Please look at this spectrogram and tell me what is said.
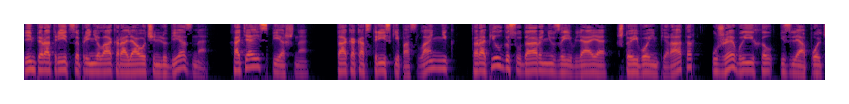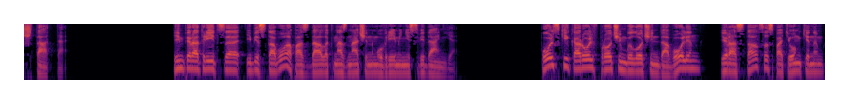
Императрица приняла короля очень любезно, хотя и спешно, так как австрийский посланник торопил государыню, заявляя, что его император уже выехал из Леопольдштадта. Императрица и без того опоздала к назначенному времени свидания. Польский король, впрочем, был очень доволен и расстался с Потемкиным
